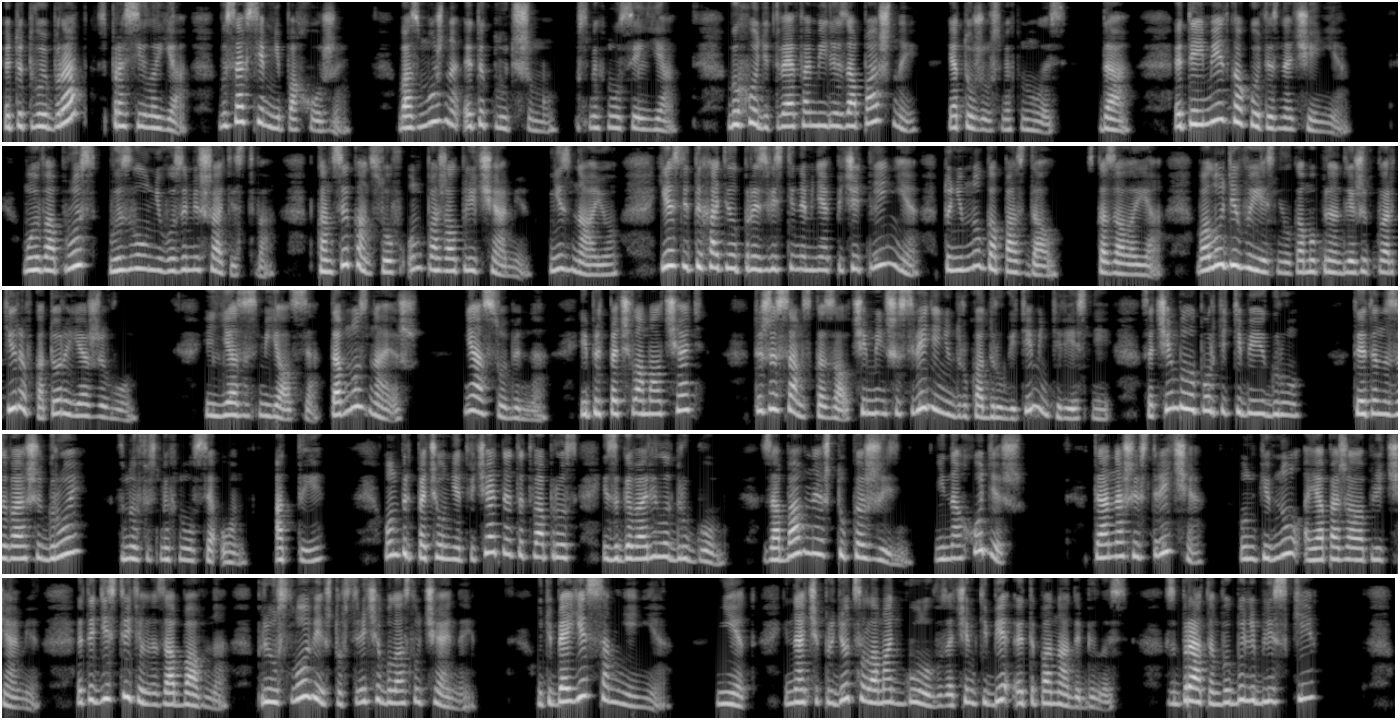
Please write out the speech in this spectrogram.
«Это твой брат?» – спросила я. «Вы совсем не похожи». «Возможно, это к лучшему», — усмехнулся Илья. «Выходит, твоя фамилия Запашный?» Я тоже усмехнулась. «Да. Это имеет какое-то значение?» Мой вопрос вызвал у него замешательство. В конце концов он пожал плечами. «Не знаю. Если ты хотел произвести на меня впечатление, то немного опоздал», — сказала я. Володя выяснил, кому принадлежит квартира, в которой я живу. Илья засмеялся. «Давно знаешь?» «Не особенно и предпочла молчать? Ты же сам сказал, чем меньше сведений друг о друге, тем интересней. Зачем было портить тебе игру? Ты это называешь игрой? Вновь усмехнулся он. А ты? Он предпочел не отвечать на этот вопрос и заговорил о другом. Забавная штука жизнь. Не находишь? Ты о нашей встрече? Он кивнул, а я пожала плечами. Это действительно забавно, при условии, что встреча была случайной. У тебя есть сомнения? Нет, иначе придется ломать голову, зачем тебе это понадобилось. С братом вы были близки?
